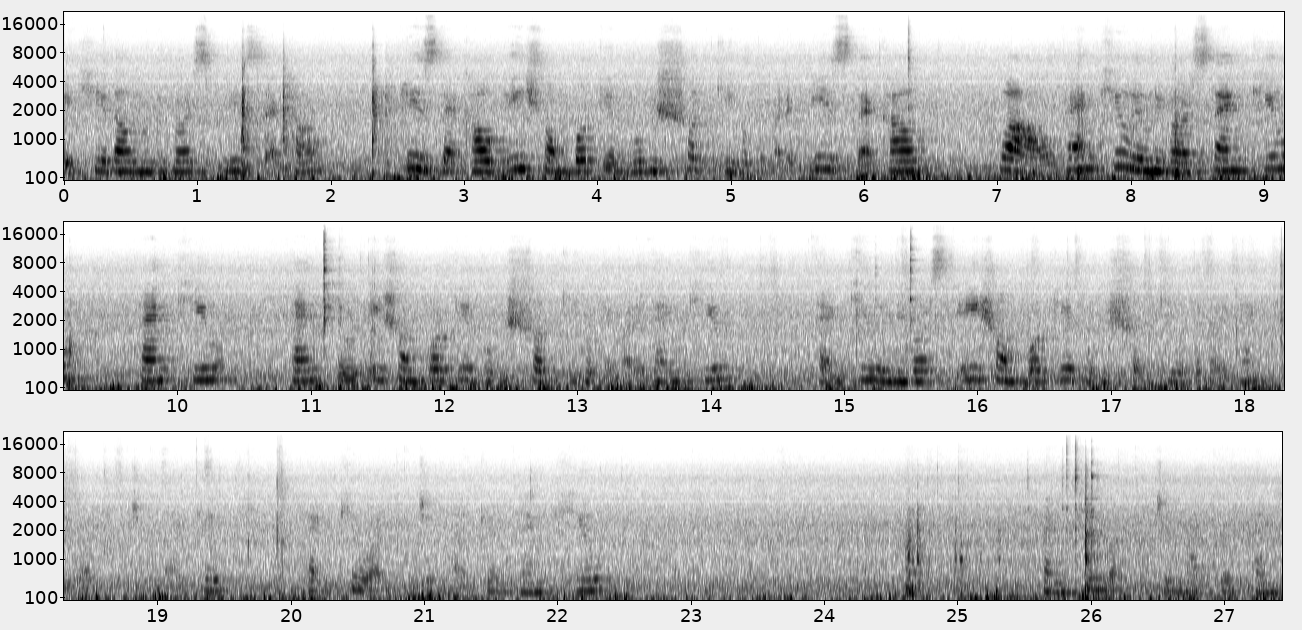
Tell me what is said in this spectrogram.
দেখিয়ে দাও ইউনিভার্স প্লিজ দেখাও। প্লিজ দেখাও এই সম্পর্কে ভবিষ্যৎ কি হতে পারে। প্লিজ দেখাও। Wow thank you universe thank you thank you thank you এই সম্পর্কে ভবিষ্যৎ কি হতে পারে? Thank you thank you universe এই সম্পর্কে ভবিষ্যৎ কি হতে পারে thank you architect Michael thank you architect Michael thank you thank you Michael thank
